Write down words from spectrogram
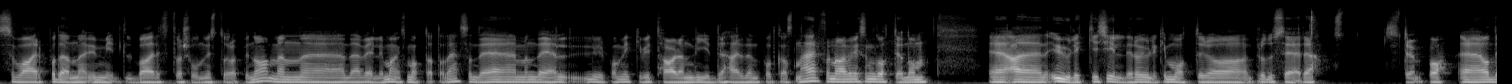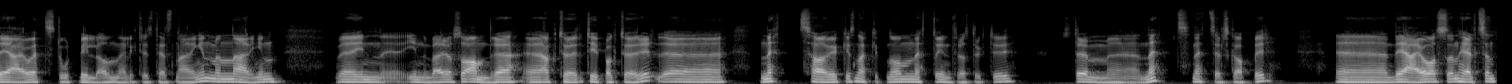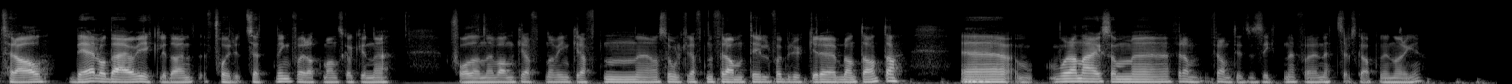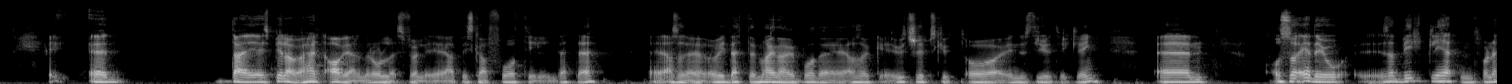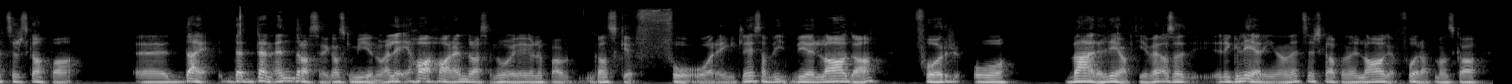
svar på denne umiddelbare situasjonen vi står oppi nå, men eh, det er veldig mange som er opptatt av det. Det, men det jeg lurer på om vi ikke vi tar den videre her i denne podkasten her. For nå har vi liksom gått gjennom eh, ulike kilder og ulike måter å produsere strøm på. Eh, og det er jo et stort bilde av den elektrisitetsnæringen, men næringen innebærer også andre eh, aktører, type aktører. Eh, nett har vi jo ikke snakket noe om. Nett og infrastruktur. Strømnett, nettselskaper. Eh, det er jo også en helt sentral del, og det er jo virkelig da en forutsetning for at man skal kunne få denne vannkraften og vindkraften og solkraften fram til forbrukere, blant annet. Da. Eh, hvordan er liksom fram, framtidsutsiktene for nettselskapene i Norge? Eh, de spiller jo en helt avgjørende rolle selvfølgelig at vi skal få til dette. Eh, altså, og i dette mener jeg både altså, utslippskutt og industriutvikling. Eh, og så er det jo sånn, virkeligheten for nettselskapene eh, de, de, den endrer seg ganske mye nå. Eller har, har endra seg nå i løpet av ganske få år, egentlig. Så vi, vi er laga for å være reaktive. Altså, reguleringen av nettselskapene er laga for at man skal eh,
